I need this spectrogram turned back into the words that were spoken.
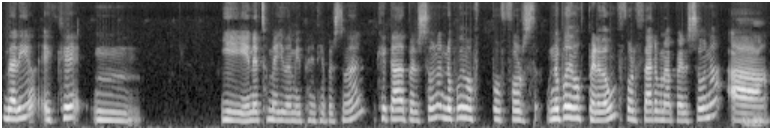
Darío, es que, mm, y en esto me ayuda mi experiencia personal, que cada persona, no podemos, no podemos perdón, forzar a una persona a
